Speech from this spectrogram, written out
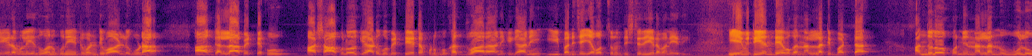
చేయడం లేదు అనుకునేటువంటి వాళ్ళు కూడా ఆ గల్లా పెట్టెకు ఆ షాపులోకి అడుగు పెట్టేటప్పుడు ముఖద్వారానికి కానీ ఈ పని చేయవచ్చును దిష్టి తీయడం అనేది. ఏమిటి అంటే ఒక నల్లటి బట్ట అందులో కొన్ని నల్ల నువ్వులు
